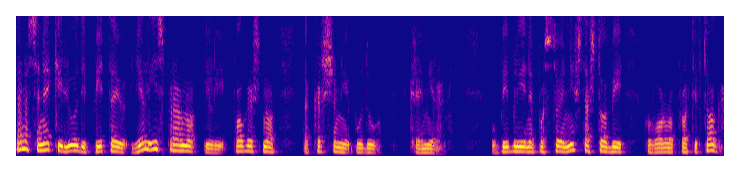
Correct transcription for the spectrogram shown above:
Danas se neki ljudi pitaju je li ispravno ili pogrešno da kršćani budu kremirani. U Bibliji ne postoji ništa što bi govorilo protiv toga.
